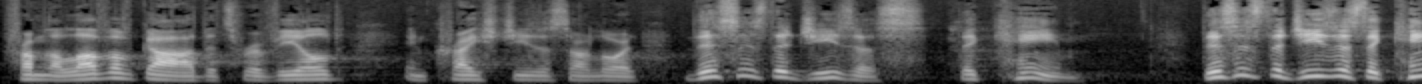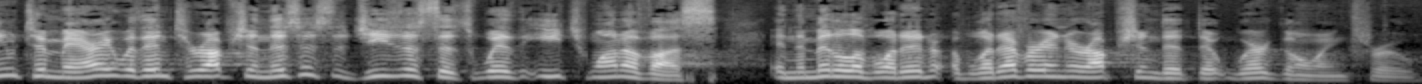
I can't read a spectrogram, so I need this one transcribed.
from the love of God that's revealed in Christ Jesus our Lord. This is the Jesus that came. This is the Jesus that came to Mary with interruption. This is the Jesus that's with each one of us in the middle of whatever interruption that, that we're going through.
